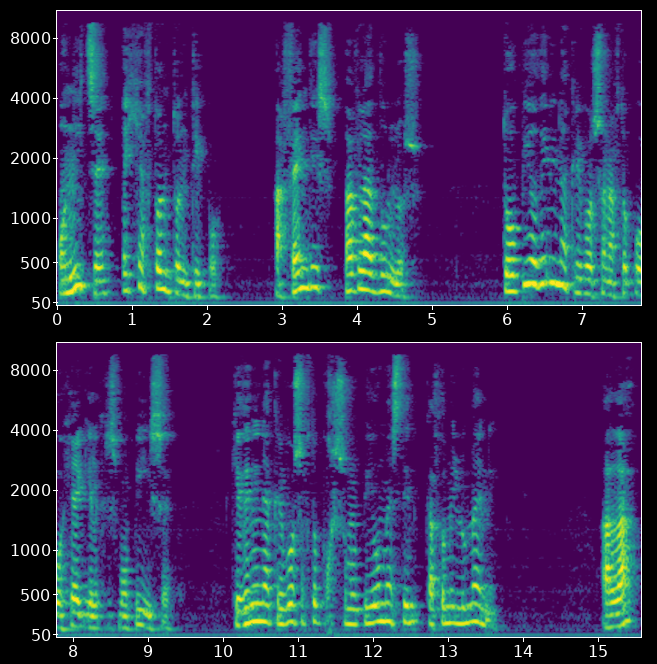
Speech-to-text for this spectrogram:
Ο Νίτσε έχει αυτόν τον τύπο, αφέντης παύλα δούλος, το οποίο δεν είναι ακριβώς σαν αυτό που ο Χέγγελ χρησιμοποίησε και δεν είναι ακριβώς αυτό που χρησιμοποιούμε στην καθομιλουμένη. Αλλά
